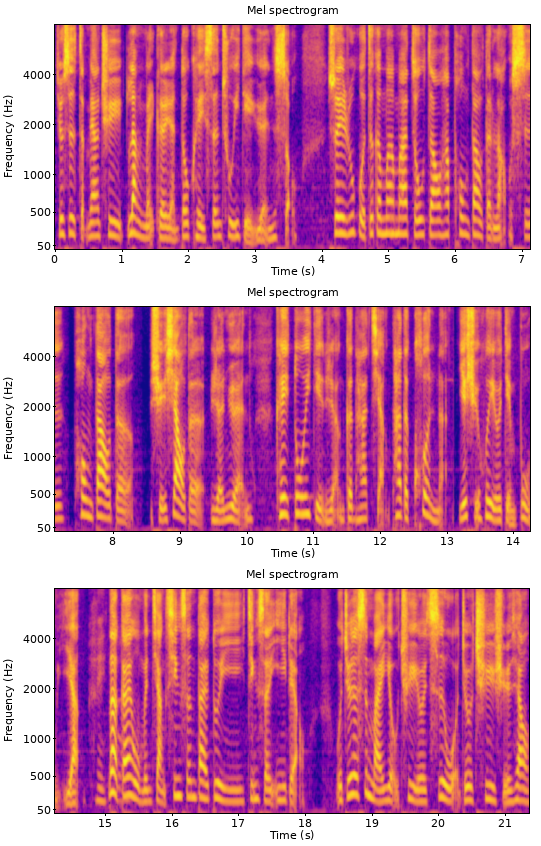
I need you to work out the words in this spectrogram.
就是怎么样去让每个人都可以伸出一点援手。所以，如果这个妈妈周遭她碰到的老师、碰到的学校的人员，可以多一点人跟她讲她的困难，也许会有一点不一样。那刚才我们讲新生代对于精神医疗。我觉得是蛮有趣。有一次我就去学校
